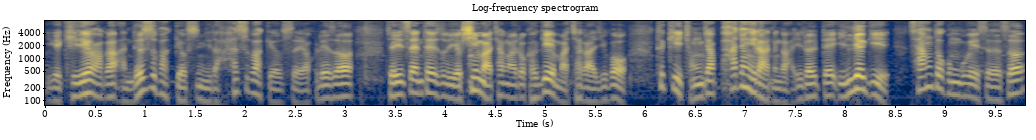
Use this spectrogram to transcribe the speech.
이게 기계화가 안 될 수밖에 없습니다. 할 수밖에 없어요. 그래서 저희 센터에서도 역시 마찬가지로 거기에 맞춰가지고 특히 종자 파종이라든가 이럴 때 인력이 상도 공급에 있어서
